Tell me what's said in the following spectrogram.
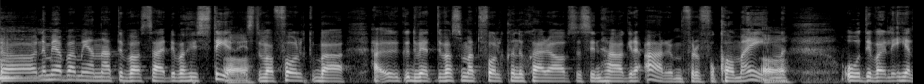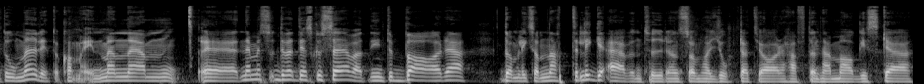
Ja, nej, men jag bara menar att det var så här, det var hysteriskt. Det var folk bara, du vet, det var som att folk kunde skära av sig sin högra arm för att få komma in. Och det var helt omöjligt att komma in. Men, ehm, eh, nej, men det, det jag skulle säga var att det är inte bara de liksom nattliga äventyren som har gjort att jag har haft den här magiska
